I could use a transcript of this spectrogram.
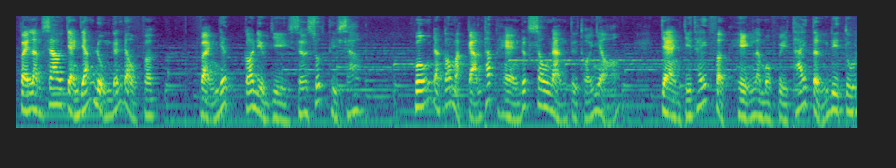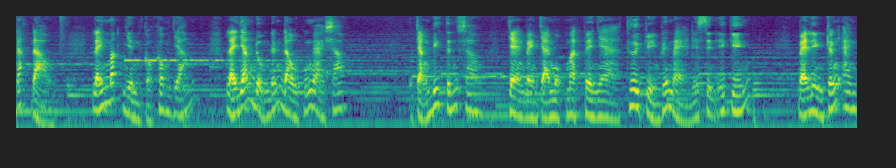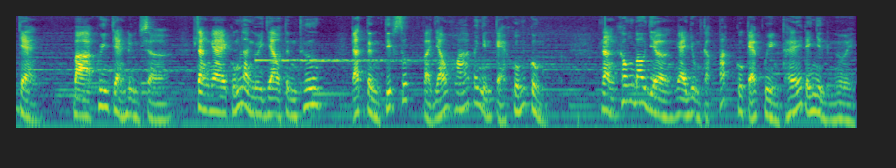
Vậy làm sao chàng dám đụng đến đầu Phật? Vạn nhất có điều gì sơ xuất thì sao? Vốn đã có mặc cảm thấp hèn rất sâu nặng từ thuở nhỏ Chàng chỉ thấy Phật hiện là một vị thái tử đi tu đắc đạo Lấy mắt nhìn còn không dám, Lại dám đụng đến đầu của Ngài sao? Chẳng biết tính sao, Chàng bèn chạy một mạch về nhà Thưa chuyện với mẹ để xin ý kiến Mẹ liền trấn an chàng, Bà khuyên chàng đừng sợ, Rằng Ngài cũng là người giàu tình thương đã từng tiếp xúc và giáo hóa với những kẻ khốn cùng, rằng không bao giờ ngài dùng cặp mắt của kẻ quyền thế để nhìn người.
